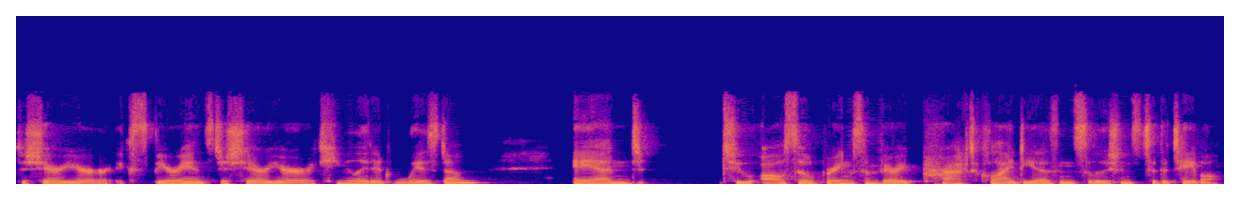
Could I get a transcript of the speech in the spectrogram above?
to share your experience, to share your accumulated wisdom and to also bring some very practical ideas and solutions to the table.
